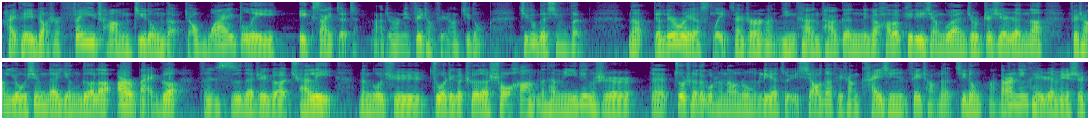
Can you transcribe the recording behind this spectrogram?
还可以表示非常激动的，叫 widely excited 啊，就是你非常非常激动，极度的兴奋。那 deliriously 在这儿呢，您看它跟那个 Hello Kitty 相关，就是这些人呢非常有幸的赢得了二百个粉丝的这个权利，能够去坐这个车的首航。那他们一定是在坐车的过程当中咧嘴笑得非常开心，非常的激动啊。当然您可以认为是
